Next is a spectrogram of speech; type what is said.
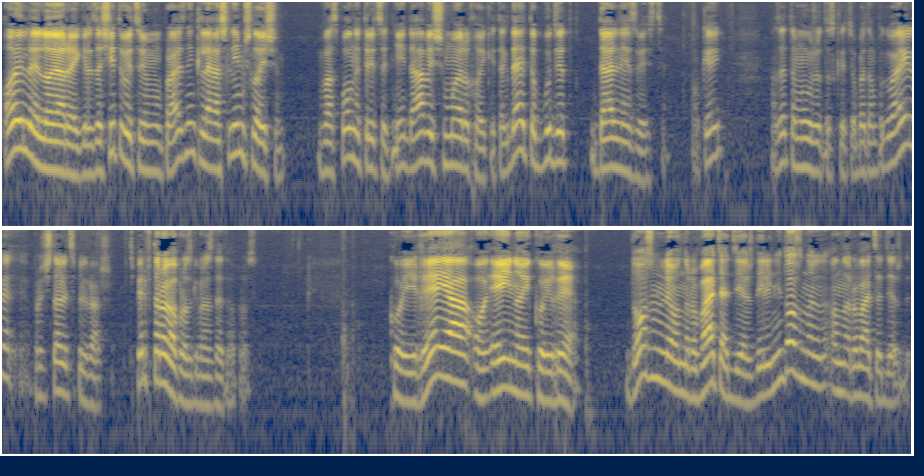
Ойле лоя регель. Засчитывается ему праздник ляшлим шлойшим. Восполнит 30 дней. Да, вы шмой рухойки. Тогда это будет дальнее известие. Окей? А за это мы уже, так сказать, об этом поговорили. Прочитали теперь Раши. Теперь второй вопрос, Гимра задает вопрос. Койрея о эйной койрея. Должен ли он рвать одежды или не должен он рвать одежды?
